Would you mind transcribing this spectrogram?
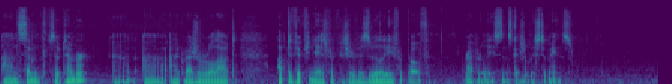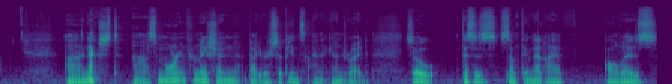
on the 7th of September uh, uh, on a gradual rollout up to 15 days for feature visibility for both rapid release and scheduled release domains. Uh, next, uh, some more information about your recipients on Android. So, this is something that I have always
